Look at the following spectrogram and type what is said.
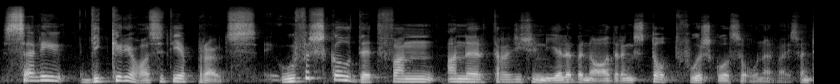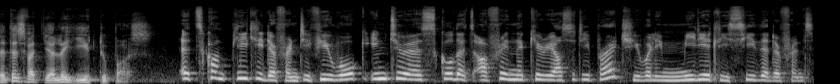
Sally, die curiosity approach, hoe verskil dit van ander tradisionele benaderings tot voorskoolse onderwys? Want dit is wat julle hier toepas. It's completely different. If you walk into a school that's offering the curiosity approach, you will immediately see the difference.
